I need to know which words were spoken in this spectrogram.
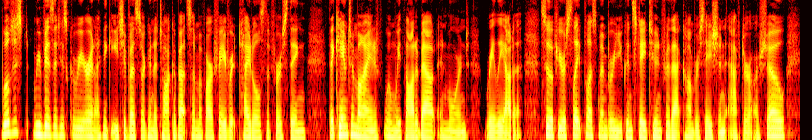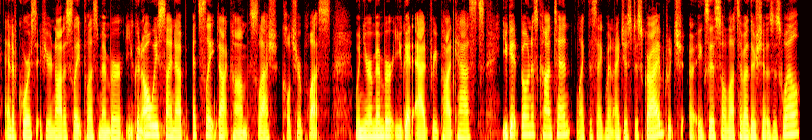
We'll just revisit his career, and I think each of us are going to talk about some of our favorite titles, the first thing that came to mind when we thought about and mourned Ray Liotta. So if you're a Slate Plus member, you can stay tuned for that conversation after our show. And of course, if you're not a Slate Plus member, you can always sign up at slate.com slash culture plus. When you're a member, you get ad-free podcasts. You get bonus content like the segment I just described, which uh, exists on lots of other shows as well.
